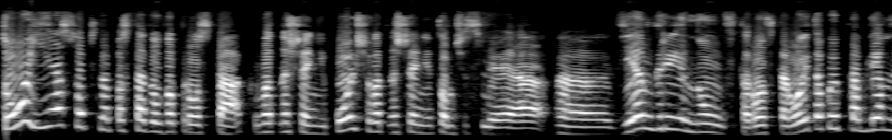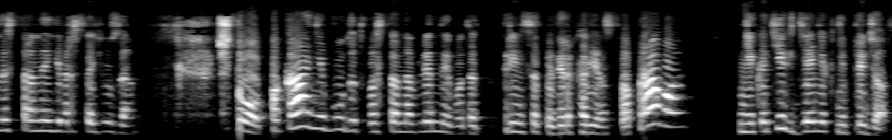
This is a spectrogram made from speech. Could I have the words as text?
то ЕС, собственно, поставил вопрос так. В отношении Польши, в отношении в том числе э, Венгрии, ну, второй, второй такой проблемной страны Евросоюза, что пока не будут восстановлены вот этот принципы верховенства права, никаких денег не придет.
